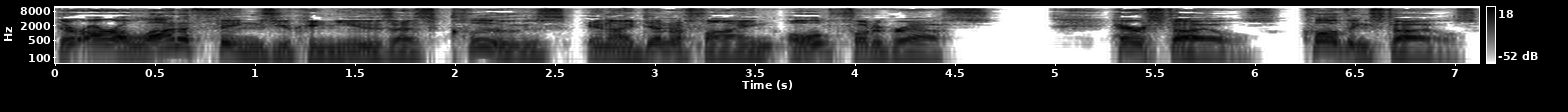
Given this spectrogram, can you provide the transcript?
There are a lot of things you can use as clues in identifying old photographs. Hairstyles, clothing styles,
